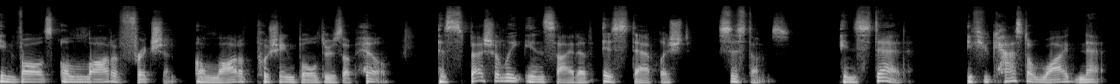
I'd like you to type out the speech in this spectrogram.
involves a lot of friction, a lot of pushing boulders uphill, especially inside of established systems. Instead, if you cast a wide net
